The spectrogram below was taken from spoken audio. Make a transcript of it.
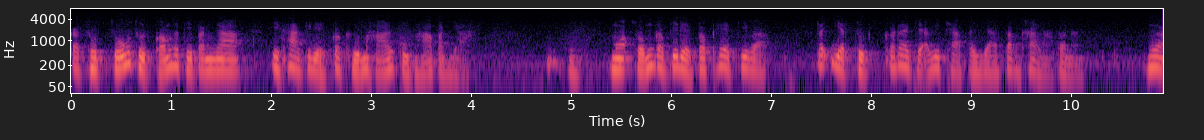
ก็สุดสูงสุดของสติปัญญา ที่ฆ่ากิเลสก็คือมหาสติมหาปัญญา เหมาะสมกับกิเลสประเภทที่ว่า ละเอียดสุดก็ได้แก่อวิชชาปัญญาสร้างข้าหลาเท่านั้น เมื่อ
